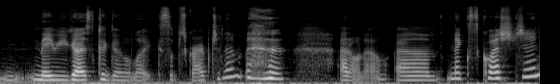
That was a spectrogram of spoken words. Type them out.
maybe you guys could go like subscribe to them. I don't know. Um, next question.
